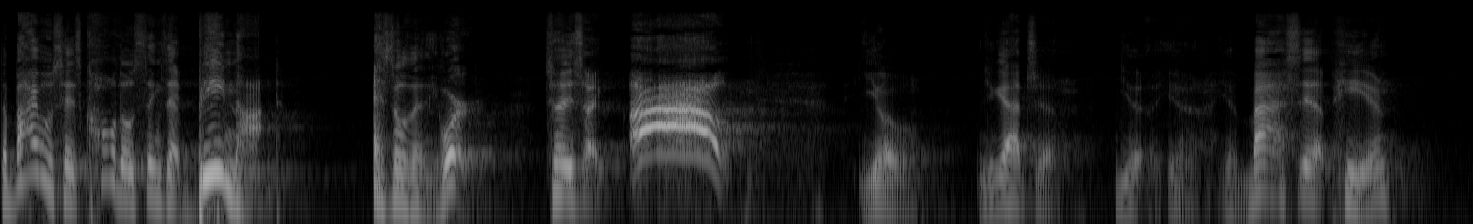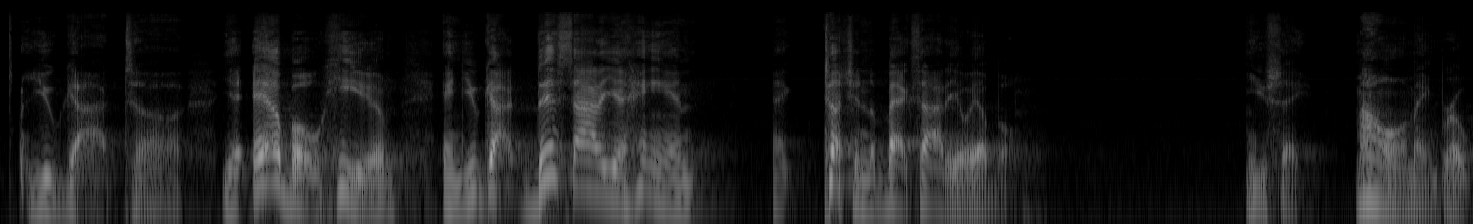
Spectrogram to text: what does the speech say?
The Bible says call those things that be not as though they were. So it's like, oh, yo, you got your, your, your, your bicep here, you got uh, your elbow here, and you got this side of your hand like, touching the back side of your elbow. You say, my arm ain't broke.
